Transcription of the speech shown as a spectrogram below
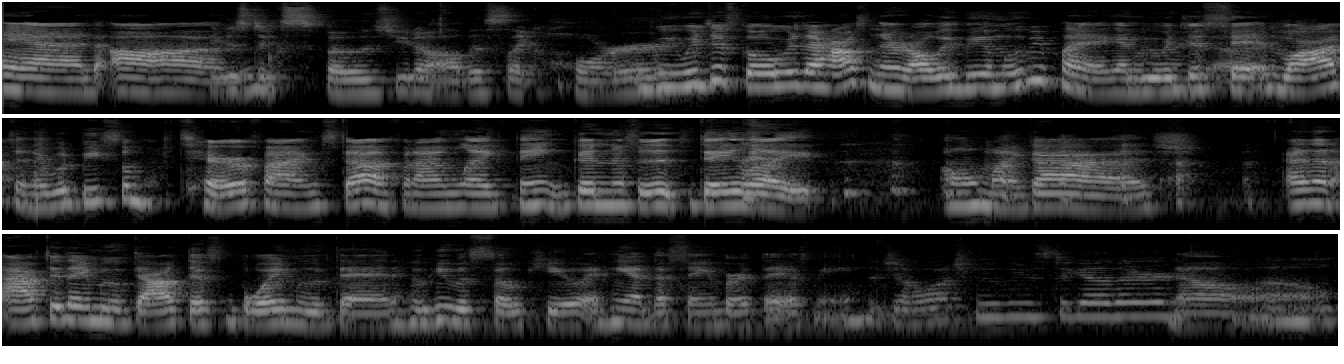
and um, They just exposed you to all this like horror. we would just go over to their house and there would always be a movie playing and we Oh would just sit and watch and it would be some terrifying stuff and I'm like, thank goodness it's daylight. oh my gosh. And then after they moved out, this boy moved in who he was so cute and he had the same birthday as me. Did y'all watch movies together? No. Oh.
